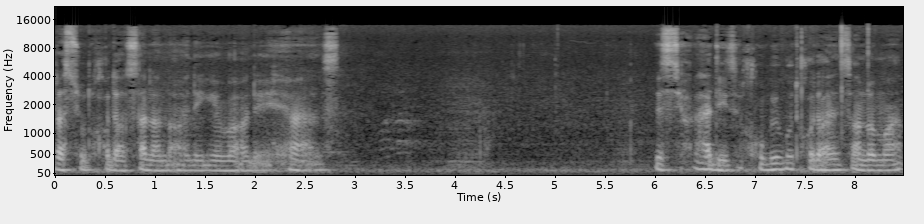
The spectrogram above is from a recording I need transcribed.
رسول خدا صلی الله علیه و آله هست بسیار حدیث خوبی بود. خدا انسان رو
